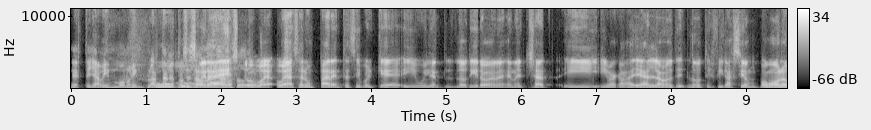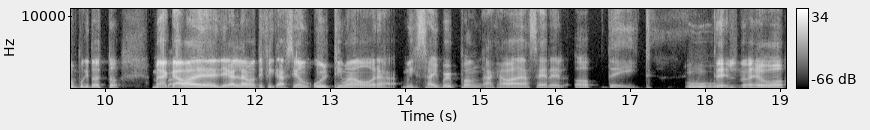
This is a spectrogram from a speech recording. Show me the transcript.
Este, ya mismo nos implantan el Uh, procesador mira a esto, nosotros. voy, a, voy a hacer un paréntesis porque y William lo tiró en, en el chat y, y me acaba de llegar la noti- notificación. Vamos a hablar un poquito de esto. Me acaba de llegar la notificación, última hora, mi Cyberpunk acaba de hacer el update Uh, del nuevo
